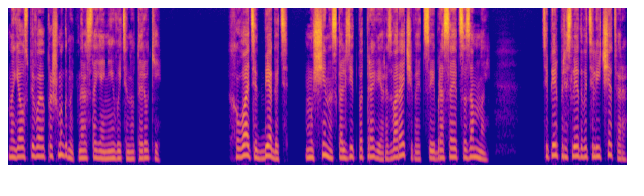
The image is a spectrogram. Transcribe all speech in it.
но я успеваю прошмыгнуть на расстоянии вытянутой руки. «Хватит бегать!» Мужчина скользит по траве, разворачивается и бросается за мной. Теперь преследователей четверо,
